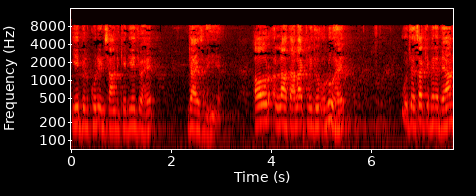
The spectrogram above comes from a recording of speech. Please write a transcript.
یہ بالکل انسان کے لیے جو ہے جائز نہیں ہے۔ اور اللہ تعالیٰ کے لیے جو علو ہے، وہ جیسا کہ میں نے بیان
